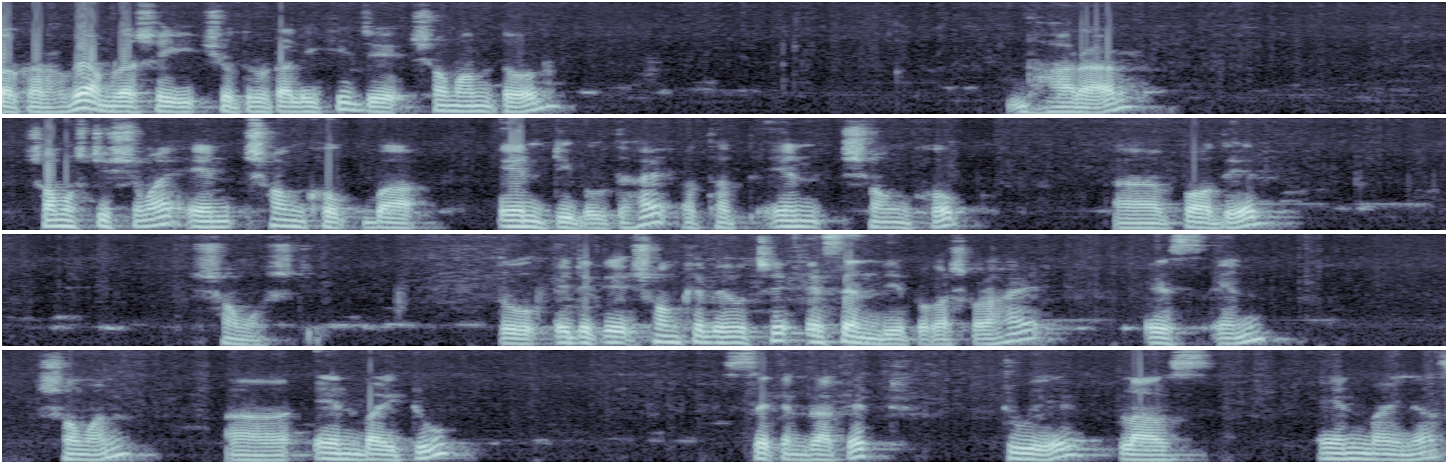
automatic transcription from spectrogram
দরকার হবে। আমরা সেই সূত্রটা লিখি যে সমান্তর ধারার সমষ্টির সময় এন সংখ্যক বা এনটি বলতে হয়, অর্থাৎ এন সংখ্যক পদের সমষ্টি। তো এটাকে সংক্ষেপে হচ্ছে এস এন দিয়ে প্রকাশ করা হয়। এস এন সমান N by two second bracket two A plus N minus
